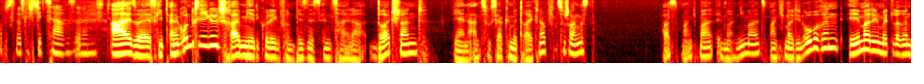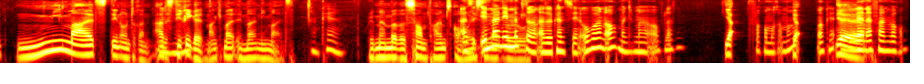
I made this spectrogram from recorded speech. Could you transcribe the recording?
Ob es wirklich bizarr ist oder nicht. Also, es gibt eine Grundregel, schreiben hier die Kollegen von Business Insider Deutschland, wie eine Anzugsjacke mit drei Knöpfen zu tragen ist. Was? Manchmal, immer, niemals. Manchmal den oberen, immer den mittleren, niemals den unteren. Ah, das ist die Mhm. Regel. Manchmal, immer, niemals. Okay. Remember the sometimes, always, Also immer den mittleren. Also du kannst den oberen auch manchmal auflassen? Ja. Warum auch immer? Ja. Okay. Ja, ja, wir werden erfahren, warum.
